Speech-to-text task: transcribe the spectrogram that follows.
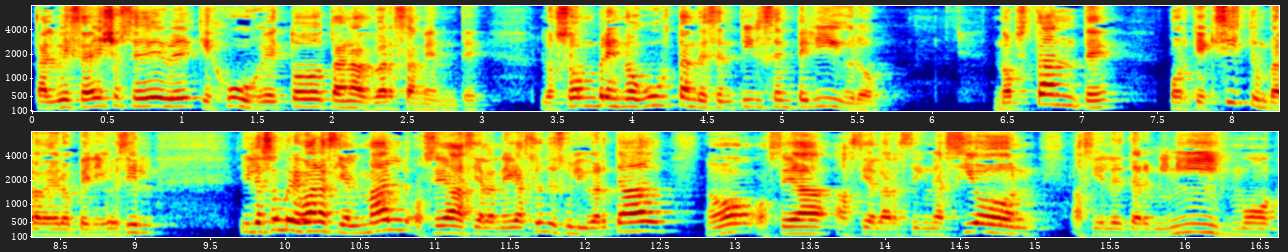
Tal vez a ello se debe que juzgue todo tan adversamente. Los hombres no gustan de sentirse en peligro. No obstante, porque existe un verdadero peligro. Y los hombres van hacia el mal, o sea, hacia la negación de su libertad, ¿no? O sea, hacia la resignación, hacia el determinismo,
